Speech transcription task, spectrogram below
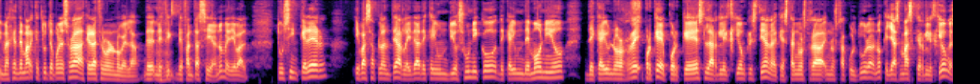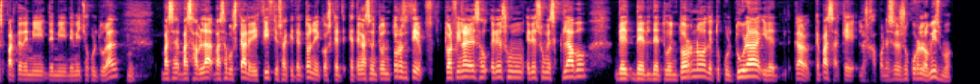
imagínate, Mar, que tú te pones ahora a querer hacer una novela de, de fantasía, ¿no? Medieval. Tú sin querer y vas a plantear la idea de que hay un Dios único, de que hay un demonio, de que hay unos reyes. ¿Por qué? Porque es la religión cristiana que está en nuestra, en nuestra cultura, ¿no? que ya es más que religión, es parte de mi, de mi, de mi hecho cultural. Mm. Vas, a, vas, a hablar, vas a buscar edificios arquitectónicos que, tengas en tu entorno. Es decir, tú al final eres, eres, un, eres un esclavo de, de, tu entorno, de tu cultura y de. Claro, ¿qué pasa? Que a los japoneses les ocurre lo mismo.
